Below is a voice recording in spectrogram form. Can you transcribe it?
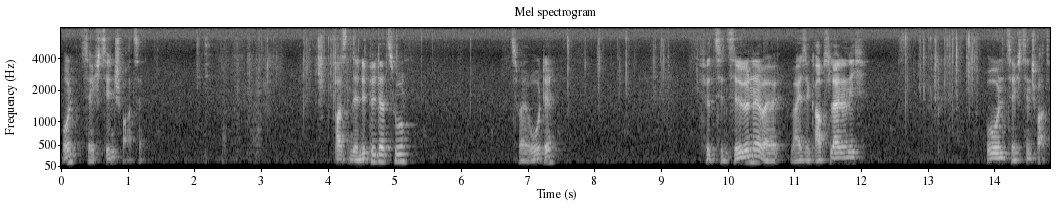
Und 16 schwarze. passende Nippel dazu. Zwei rote. 14 silberne, weil weiße gab es leider nicht. Und 16 schwarze.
